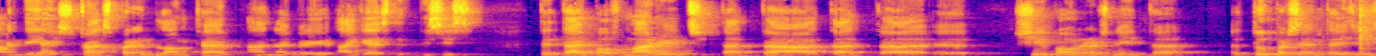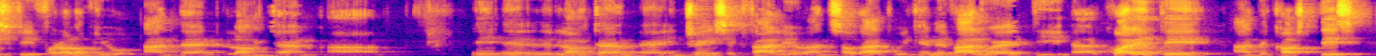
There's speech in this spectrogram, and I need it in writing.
and this is transparent long term and I, I guess that this is the type of marriage that uh, that uh, uh, ship owners need a 2% agency fee for all of you and then long-term long-term uh, intrinsic value and so that we can evaluate the uh, quality and the cost. This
